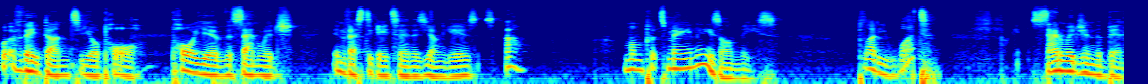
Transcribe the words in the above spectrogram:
What have they done to your poor, poor year of the sandwich investigator in his young years? It's, oh, mum puts mayonnaise on these. Bloody what? Fucking sandwich in the bin.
